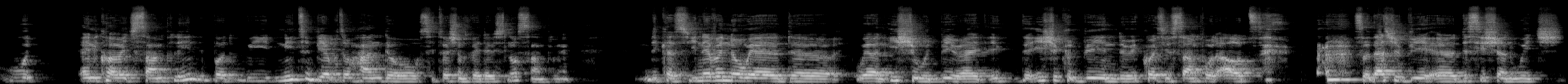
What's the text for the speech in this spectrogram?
would encourage sampling, but we need to be able to handle situations where there is no sampling because you never know where the where an issue would be, right? It, the issue could be in the request you sample out. so that should be a decision which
